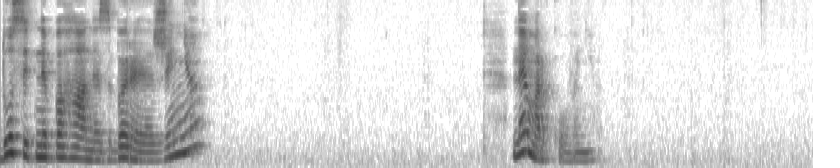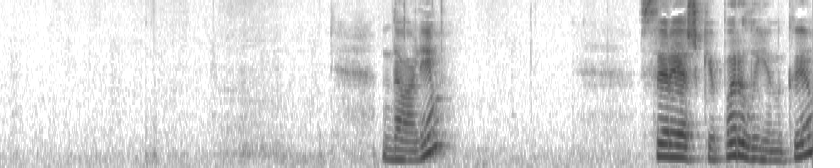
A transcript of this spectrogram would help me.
Досить непогане збереження. Не марковані. Далі сережки перлинки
